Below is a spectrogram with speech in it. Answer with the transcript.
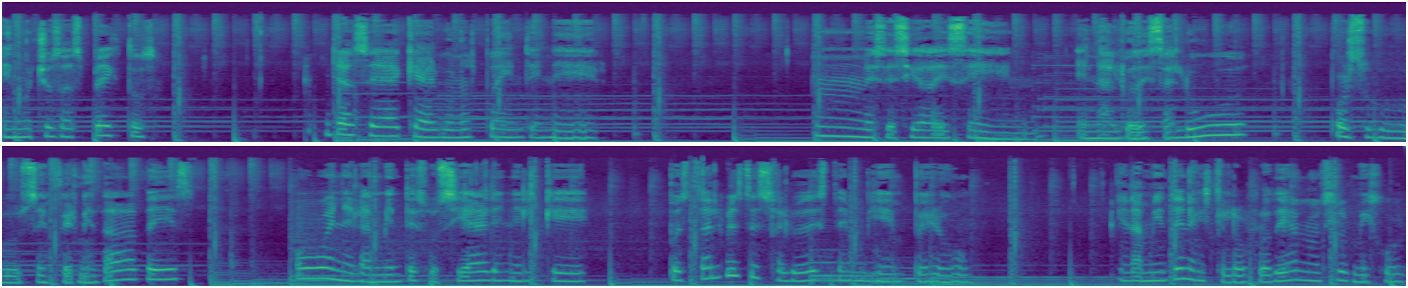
en muchos aspectos, ya sea que algunos pueden tener necesidades en, en algo de salud, por sus enfermedades, o en el ambiente social en el que pues tal vez de salud estén bien, pero el ambiente en el que los rodean no es lo mejor.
